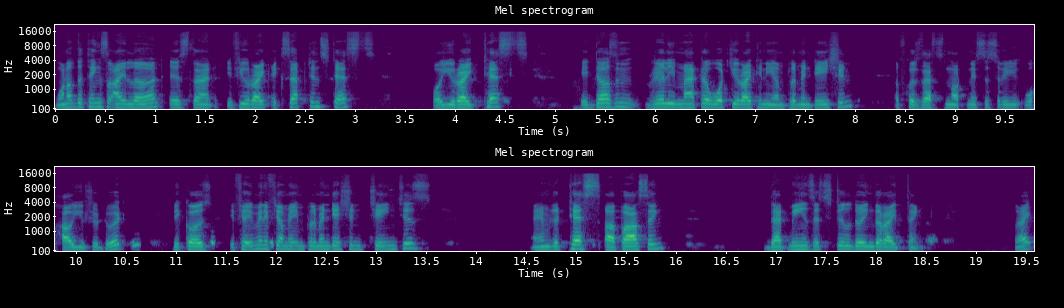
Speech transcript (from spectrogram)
One of the things I learned is that if you write acceptance tests or you write tests, it doesn't really matter what you write in your implementation. Of course, that's not necessarily how you should do it, because if even if your implementation changes, and if the tests are passing, that means it's still doing the right thing, right?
